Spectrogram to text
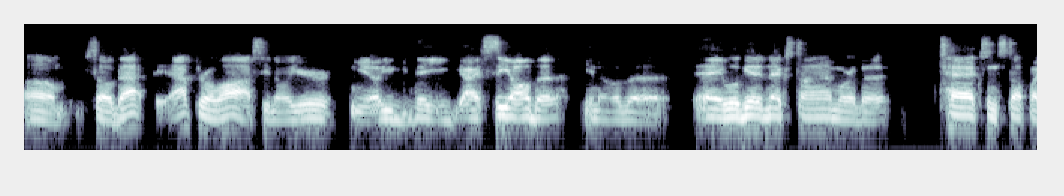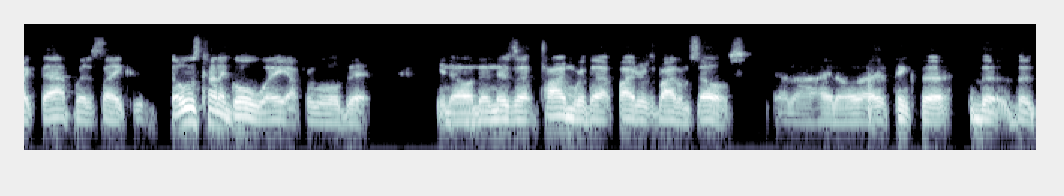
Um, so that after a loss, you know, you're, you know, you, they, I see all the, you know, the, Hey, we'll get it next time or the text and stuff like that. But it's like, those kind of go away after a little bit, you know, and then there's a time where that fighter's by themselves and I know I think the the the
